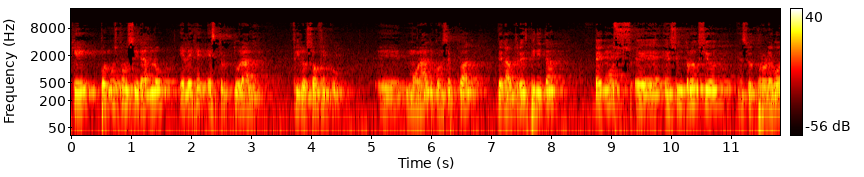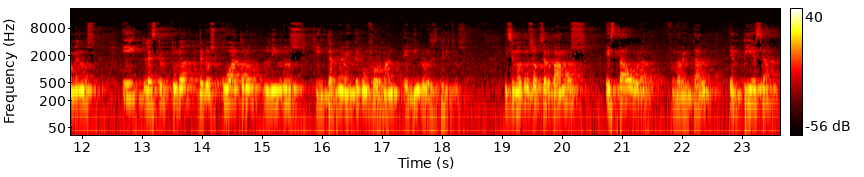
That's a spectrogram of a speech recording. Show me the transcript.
que podemos considerarlo el eje estructural, filosófico, eh, moral y conceptual de la doctrina espírita, vemos eh, en su introducción, en sus prolegómenos, y la estructura de los cuatro libros que internamente conforman el libro de los espíritus. Y si nosotros observamos esta obra fundamental, empieza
